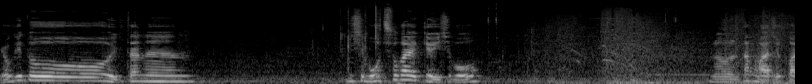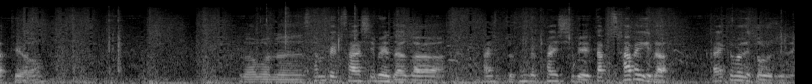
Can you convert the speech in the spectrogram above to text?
여기도 일단은 25 추가할게요 25 그러면 딱 맞을 것 같아요 그러면은 340에다가 40도 380에 딱 400이다. 깔끔하게 떨어지네.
